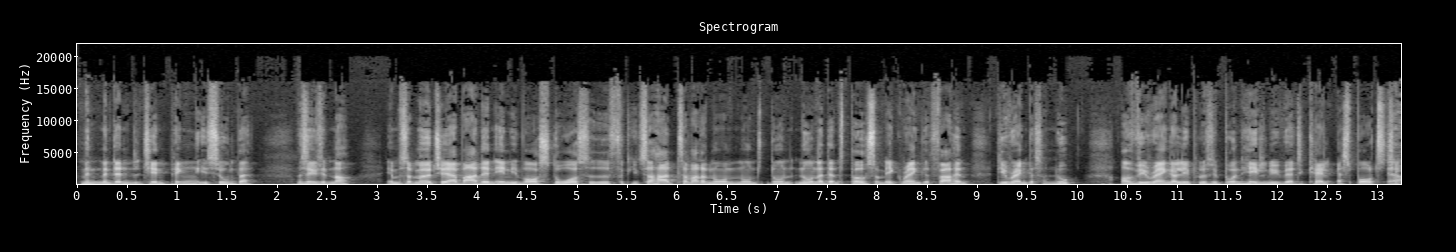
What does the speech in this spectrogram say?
Men, men den tjener penge i Zumba. Og så tænkte jeg, nå, jamen så merger jeg bare den ind i vores store side, fordi så, har, så var der nogle, nogle, nogle, nogle af dens posts, som ikke rankede førhen, de ranker så nu, og vi ranker lige pludselig på en helt ny vertikal af sportsting. Ja.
